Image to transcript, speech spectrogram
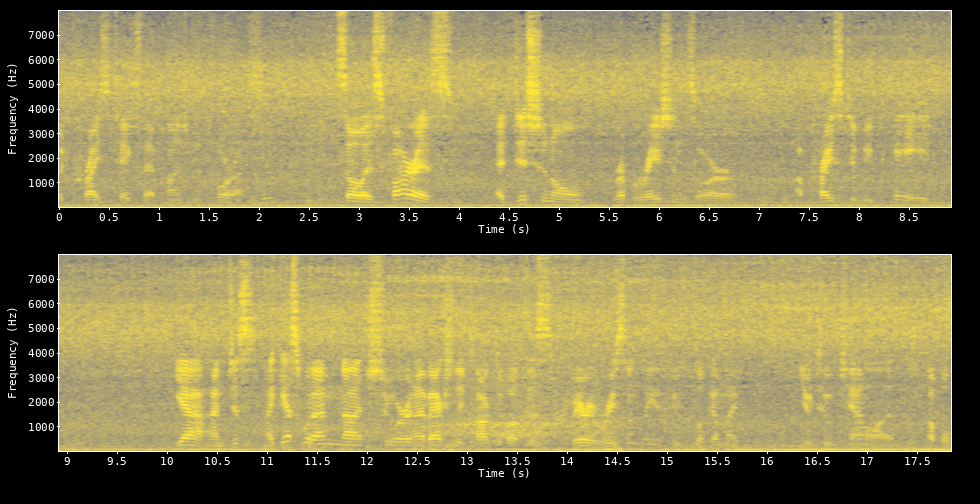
but Christ takes that punishment for us. Mm-hmm. So, as far as additional reparations or a price to be paid, yeah, I'm just, I guess what I'm not sure, and I've actually talked about this very recently, if you look on my YouTube channel a couple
